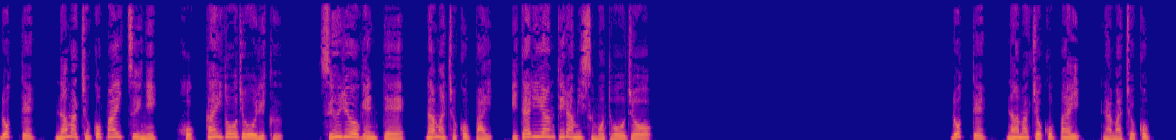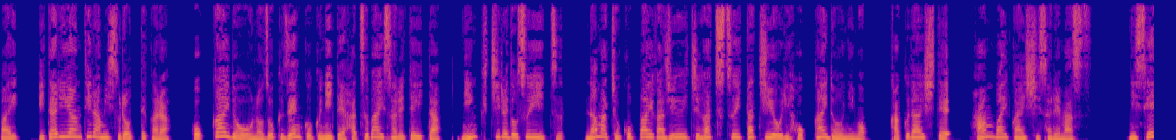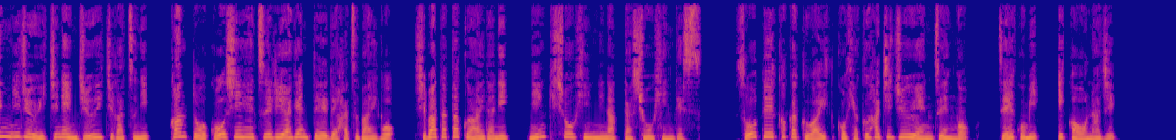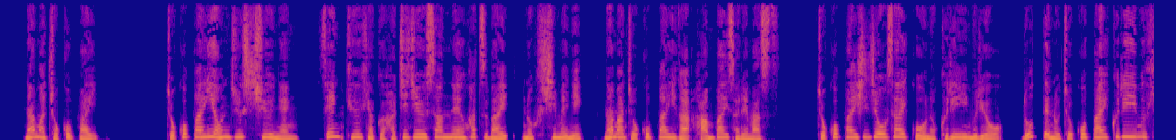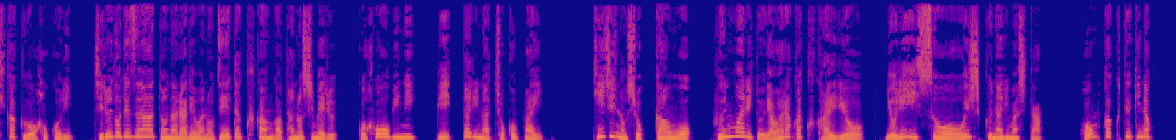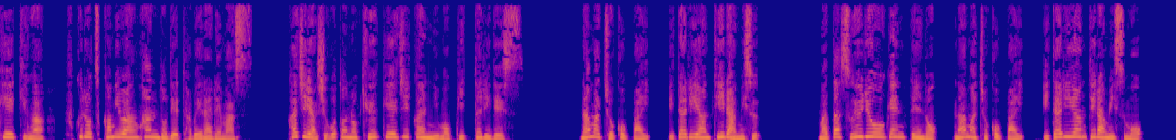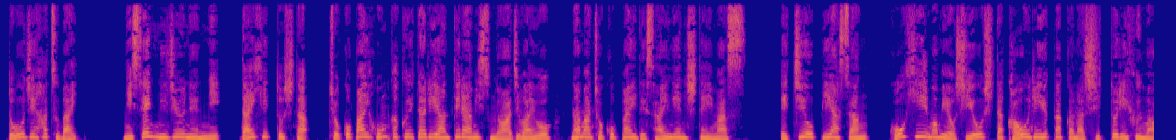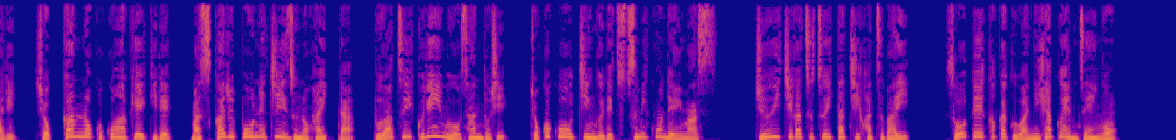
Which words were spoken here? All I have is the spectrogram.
ロッテ、生チョコパイついに、北海道上陸。数量限定、生チョコパイ、イタリアンティラミスも登場。ロッテ、生チョコパイ、生チョコパイ、イタリアンティラミスロッテから、北海道を除く全国にて発売されていた人気チルドスイーツ、生チョコパイが11月1日より北海道にも拡大して販売開始されます。2021年11月に関東甲信越エリア限定で発売後、芝叩く間に人気商品になった商品です。想定価格は1個180円前後、税込み以下同じ。生チョコパイ。チョコパイ40周年、1983年発売の節目に生チョコパイが販売されます。チョコパイ史上最高のクリーム量、ロッテのチョコパイクリーム比較を誇り、チルドデザートならではの贅沢感が楽しめる、ご褒美にぴったりなチョコパイ。生地の食感をふんわりと柔らかく改良、より一層美味しくなりました。本格的なケーキが袋つかみワンハンドで食べられます。家事や仕事の休憩時間にもぴったりです。生チョコパイ、イタリアンティラミス。また数量限定の生チョコパイ、イタリアンティラミスも同時発売。2020年に大ヒットしたチョコパイ本格イタリアンティラミスの味わいを生チョコパイで再現しています。エチオピア産コーヒー豆を使用した香り豊かなしっとりふんわり、食感のココアケーキでマスカルポーネチーズの入った分厚いクリームをサンドし、チョココーチングで包み込んでいます。11月1日発売。想定価格は200円前後。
